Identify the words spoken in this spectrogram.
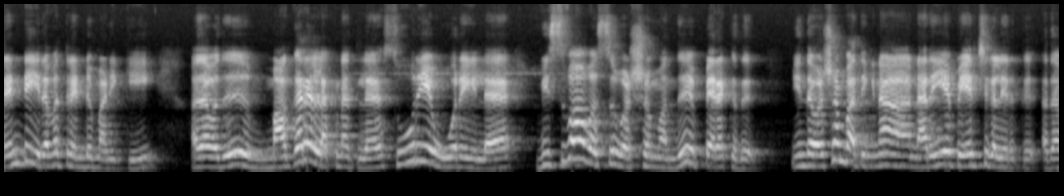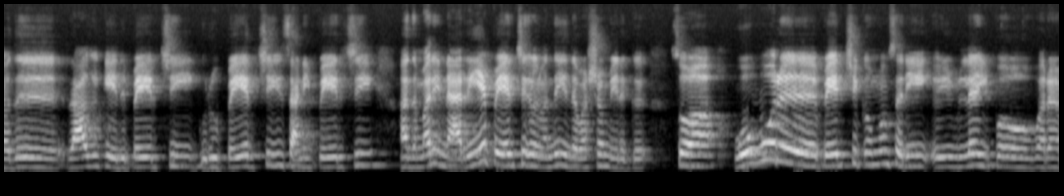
ரெண்டு இருபத்தி ரெண்டு மணிக்கு அதாவது மகர லக்னத்துல சூரிய ஓரையில விஸ்வாவசு வருஷம் வந்து பிறக்குது. இந்த வருஷம் பார்த்தீங்கன்னா நிறைய பயிற்சிகள் இருக்குது அதாவது ராகு கேது பெயர்ச்சி குரு பெயர்ச்சி சனி பயிற்சி அந்த மாதிரி நிறைய பயிற்சிகள் வந்து இந்த வருஷம் இருக்குது ஸோ ஒவ்வொரு பயிற்சிக்கும் சரி இல்லை இப்போது வர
